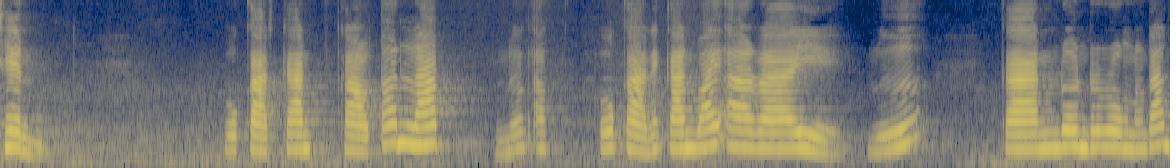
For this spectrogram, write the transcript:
เช่น โอกาสการกล่าวต้อนรับหรือโอกาสในการไว้อะไร หรือ การรณรงค์ทางด้าน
